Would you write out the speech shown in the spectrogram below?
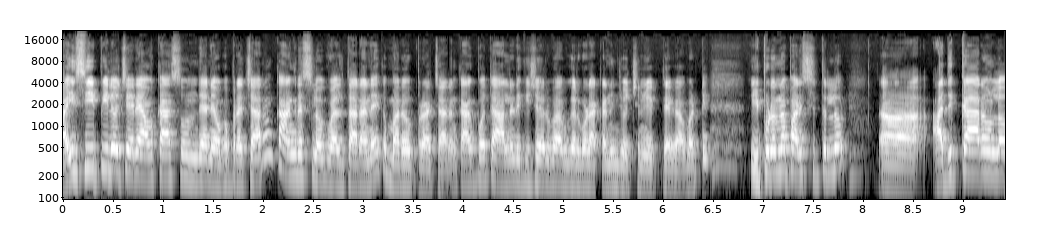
వైసీపీలో చేరే అవకాశం ఉంది అనే ఒక ప్రచారం కాంగ్రెస్లోకి వెళ్తారనే మరో ప్రచారం. కాకపోతే ఆల్రెడీ కిషోర్ బాబు గారు కూడా అక్కడి నుంచి వచ్చిన వ్యక్తే కాబట్టి ఇప్పుడున్న పరిస్థితుల్లో అధికారంలో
